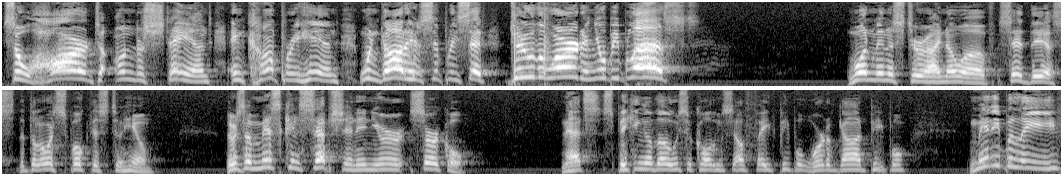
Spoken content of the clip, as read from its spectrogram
so hard to understand and comprehend when God has simply said, "Do the word and you'll be blessed." One minister I know of said this that the Lord spoke this to him. There's a misconception in your circle. And that's speaking of those who call themselves faith people, word of God people. Many believe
